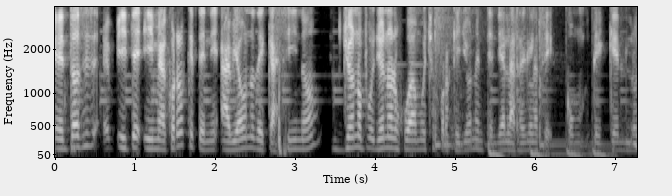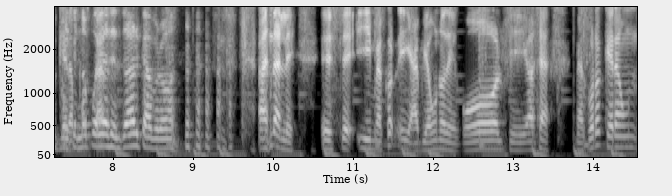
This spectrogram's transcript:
Entonces, y, y, me acuerdo que tenía, había uno de casino. Yo no, yo no lo jugaba mucho porque yo no entendía las reglas de, de que lo que era. no podías entrar, cabrón. Ándale. Este, y me acuerdo, y había uno de golf. Y, o sea, me acuerdo que era un.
